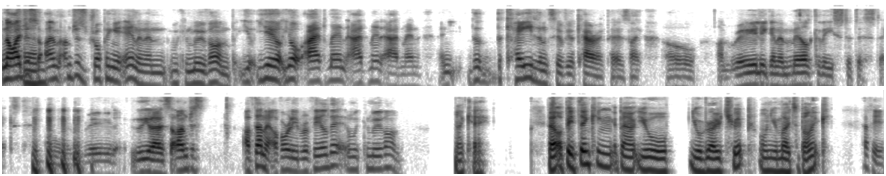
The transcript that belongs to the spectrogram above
No, I just Um, I'm I'm just dropping it in and then we can move on. But you you you're admin, admin, admin, and the the cadence of your character is like, oh, I'm really gonna milk these statistics. I'm really, you know. So I'm just I've done it. I've already revealed it, and we can move on. Okay. Uh, I've been thinking about your your road trip on your motorbike. Have you?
